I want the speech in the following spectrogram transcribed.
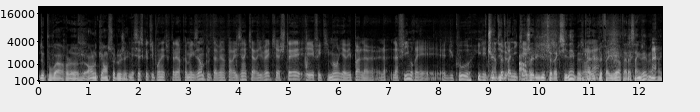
de pouvoir, en l'occurrence, se loger. Mais c'est ce que tu prenais tout à l'heure comme exemple, où tu avais un Parisien qui arrivait, qui achetait, et effectivement, il n'y avait pas la, fibre, et, du coup, il était un peu paniqué. Alors, je lui dis de se vacciner, parce qu'avec le Pfizer, tu as la 5G.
